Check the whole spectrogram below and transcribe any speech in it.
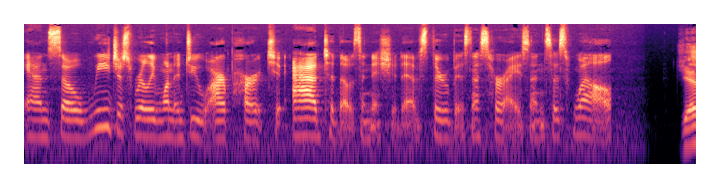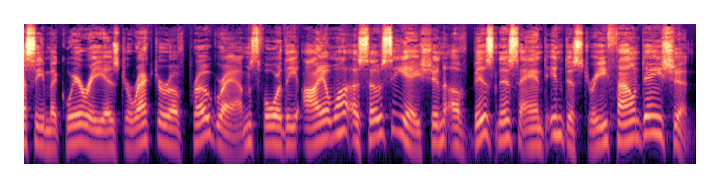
and so we just really want to do our part to add to those initiatives through business horizons as well Jesse McQueary is Director of Programs for the Iowa Association of Business and Industry Foundation.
